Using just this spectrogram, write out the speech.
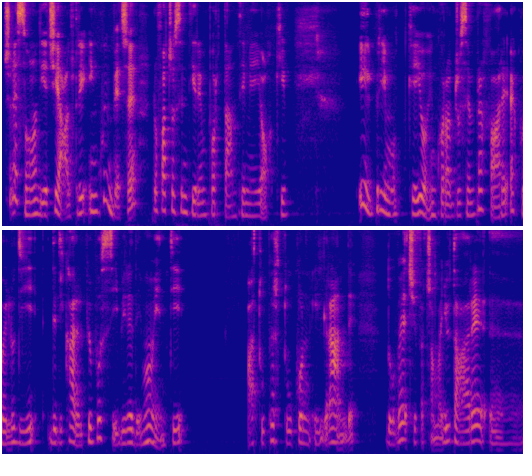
ce ne sono dieci altri in cui invece lo faccio sentire importante ai miei occhi. Il primo che io incoraggio sempre a fare è quello di dedicare il più possibile dei momenti a tu per tu con il grande, dove ci facciamo aiutare eh,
